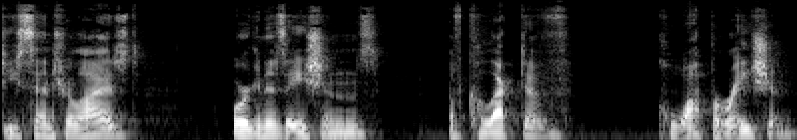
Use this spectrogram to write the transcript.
decentralized organizations of collective cooperation,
